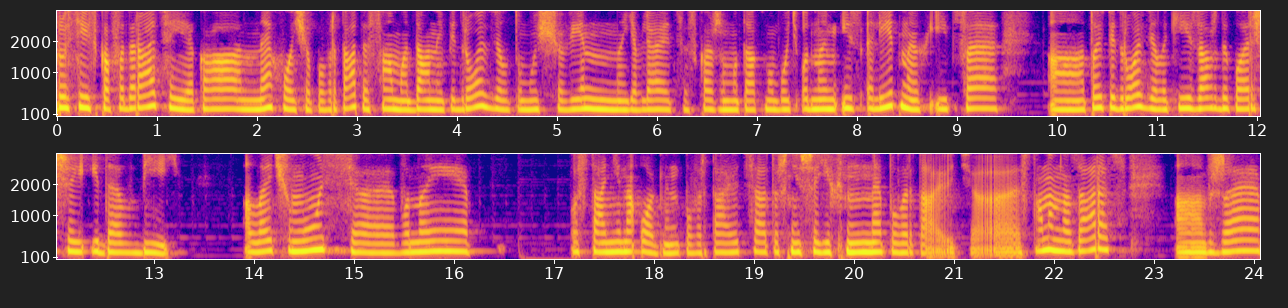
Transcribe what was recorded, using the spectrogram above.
Російська Федерація, яка не хоче повертати саме даний підрозділ, тому що він являється, скажімо так, мабуть, одним із елітних, і це а, той підрозділ, який завжди перший іде в бій. Але чомусь е, вони останні на обмін повертаються, точніше, їх не повертають. Е, Станом на зараз а, вже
